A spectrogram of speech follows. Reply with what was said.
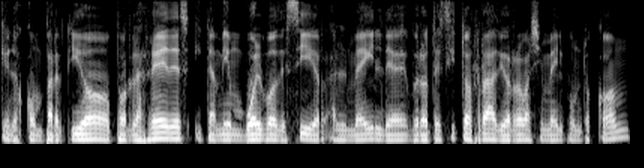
que nos compartió por las redes y también vuelvo a decir al mail de brotecitosradio.gmail.com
